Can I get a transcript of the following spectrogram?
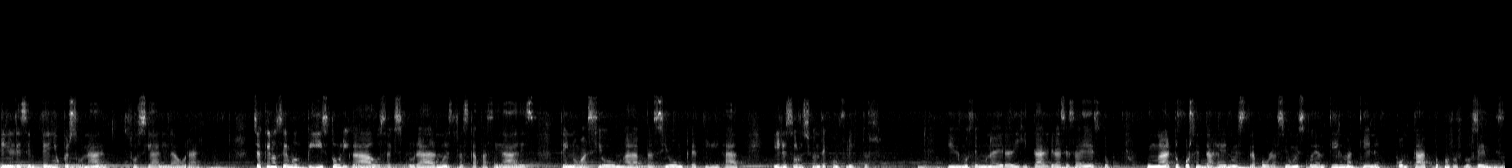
en el desempeño personal, social y laboral, ya que nos hemos visto obligados a explorar nuestras capacidades de innovación, adaptación, creatividad y resolución de conflictos. Vivimos en una era digital, gracias a esto, un alto porcentaje de nuestra población estudiantil mantiene contacto con sus docentes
